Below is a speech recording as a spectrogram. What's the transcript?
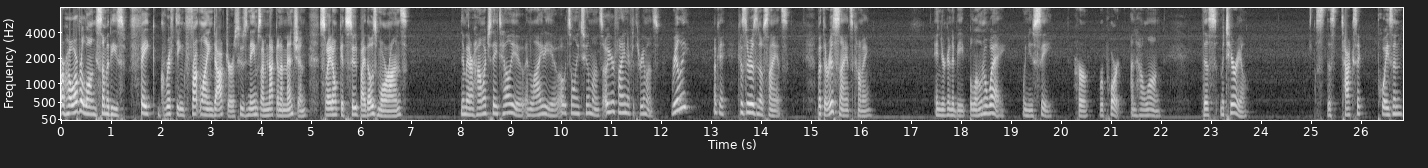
or however long some of these fake grifting frontline doctors, whose names I'm not going to mention so I don't get sued by those morons, no matter how much they tell you and lie to you, oh, it's only two months. Oh, you're fine after three months. Really? Okay, because there is no science. But there is science coming and you're going to be blown away when you see her report on how long this material, this toxic poison,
